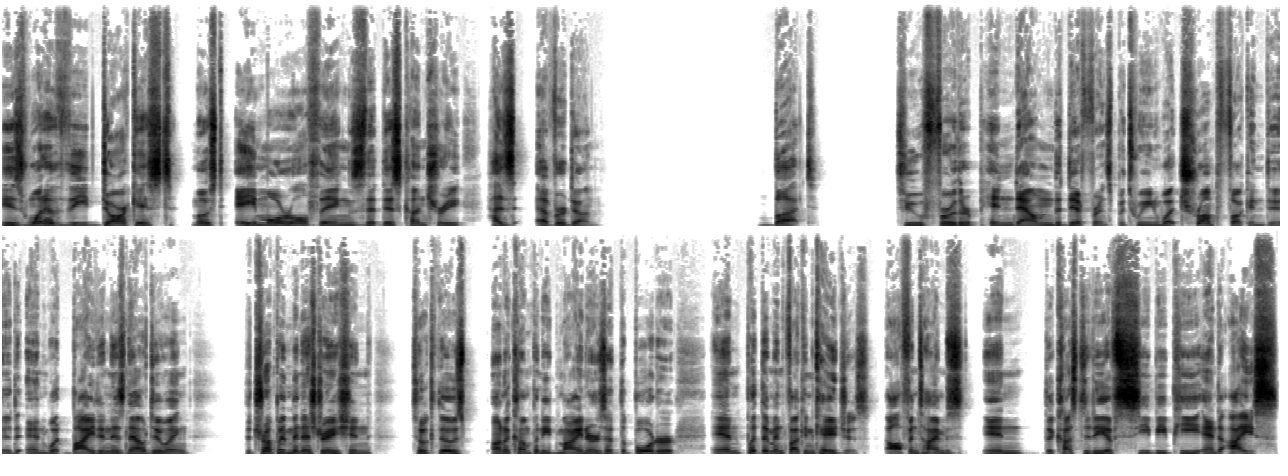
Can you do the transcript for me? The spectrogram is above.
is one of the darkest, most amoral things that this country has ever done. But to further pin down the difference between what Trump fucking did and what Biden is now doing, the Trump administration took those unaccompanied minors at the border and put them in fucking cages, oftentimes in the custody of CBP and ICE.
